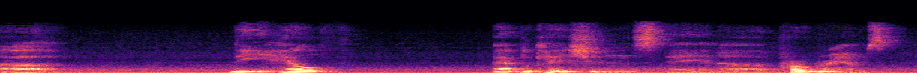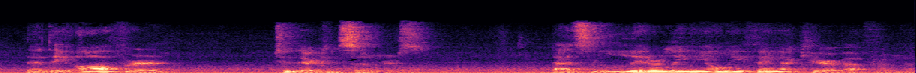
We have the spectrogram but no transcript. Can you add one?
uh, the health applications and uh, programs that they offer to their consumers. That's literally the only thing I care about from them.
